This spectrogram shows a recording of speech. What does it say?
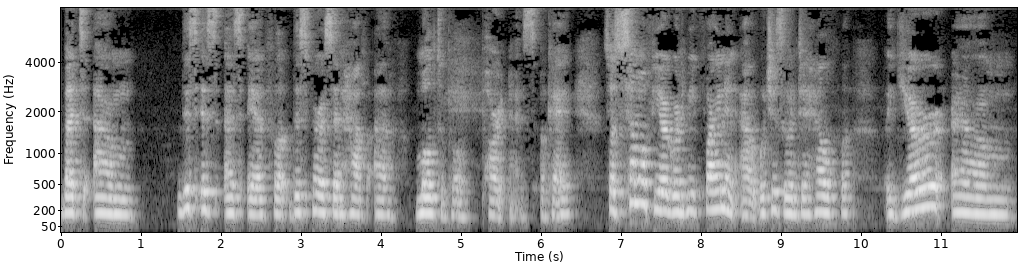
but um, this is as if uh, this person have a multiple partners, okay? So some of you are going to be finding out, which is going to help your um,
